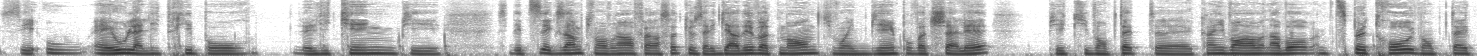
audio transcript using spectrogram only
c'est où, est où la literie pour le leaking. Puis c'est des petits exemples qui vont vraiment faire en sorte que vous allez garder votre monde, qui vont être bien pour votre chalet, puis qui vont peut-être, euh, quand ils vont en avoir un petit peu trop, ils vont peut-être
